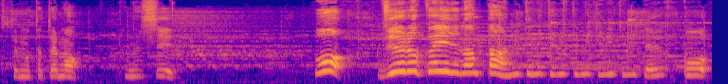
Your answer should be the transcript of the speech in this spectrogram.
とてもとても楽しい。お16位になった。見て見て見て見て見て見て。ここ。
